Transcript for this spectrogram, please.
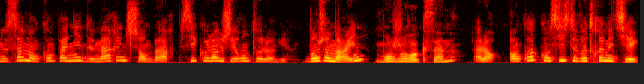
Nous sommes en compagnie de Marine Chambard, psychologue gérontologue. Bonjour Marine. Bonjour Roxane. Alors, en quoi consiste votre métier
